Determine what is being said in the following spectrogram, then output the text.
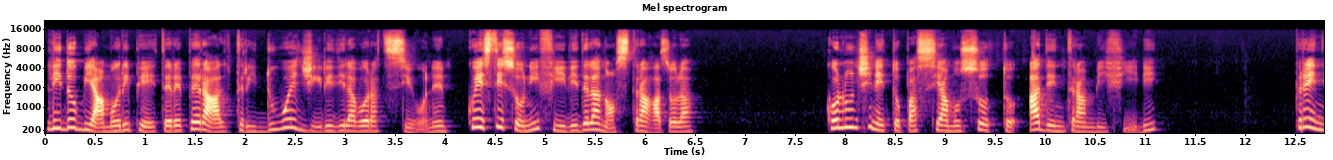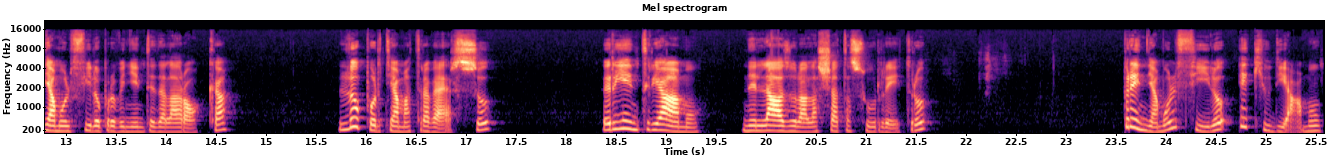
li dobbiamo ripetere per altri due giri di lavorazione. Questi sono i fili della nostra asola. Con l'uncinetto passiamo sotto ad entrambi i fili, prendiamo il filo proveniente dalla rocca, lo portiamo attraverso, rientriamo nell'asola lasciata sul retro prendiamo il filo e chiudiamo.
